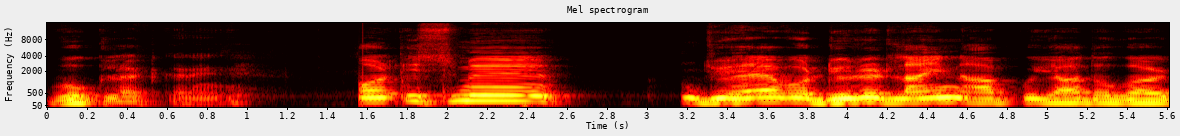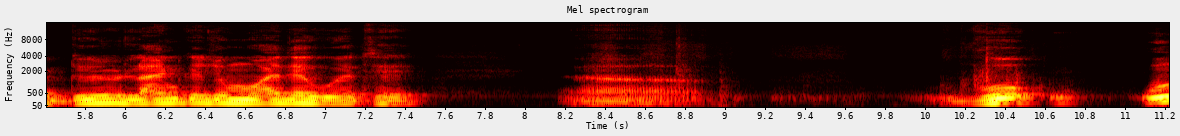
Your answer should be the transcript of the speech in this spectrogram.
وہ کلیکٹ کریں گے۔ اور اس میں جو ہے وہ ڈیوریڈ لائن آپ کو یاد ہوگا، ڈیوریڈ لائن کے جو معاہدے ہوئے تھے وہ ان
